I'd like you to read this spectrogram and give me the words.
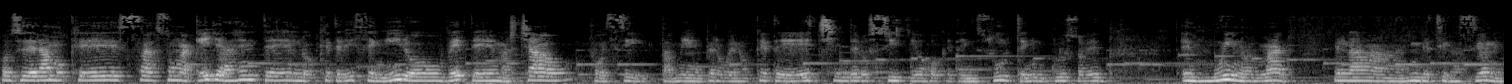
consideramos que esas son aquellas gente en los que te dicen ir o vete, marchao, pues sí, también, pero bueno, que te echen de los sitios o que te insulten incluso es, es muy normal en las investigaciones.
